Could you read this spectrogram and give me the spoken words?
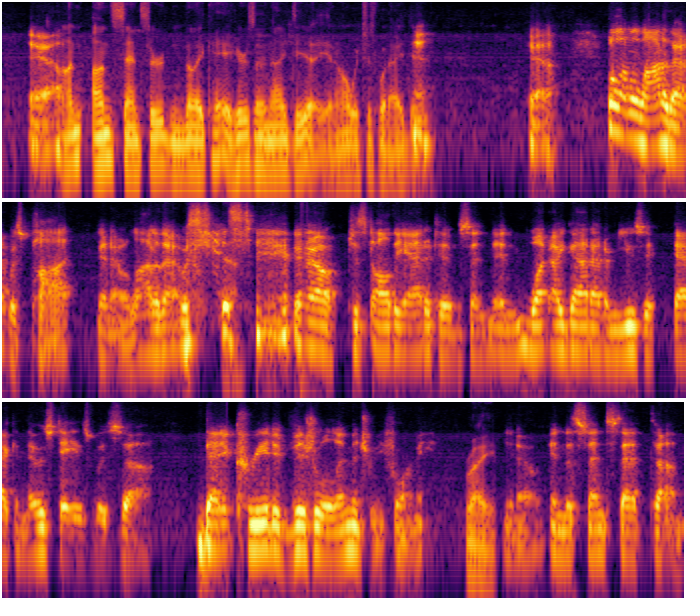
Yeah, un, uncensored, and like, hey, here's an idea, you know, which is what I did. yeah. Well, and a lot of that was pot. You know, a lot of that was just you know just all the additives and and what I got out of music back in those days was uh, that it created visual imagery for me. Right. you know, in the sense that um,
